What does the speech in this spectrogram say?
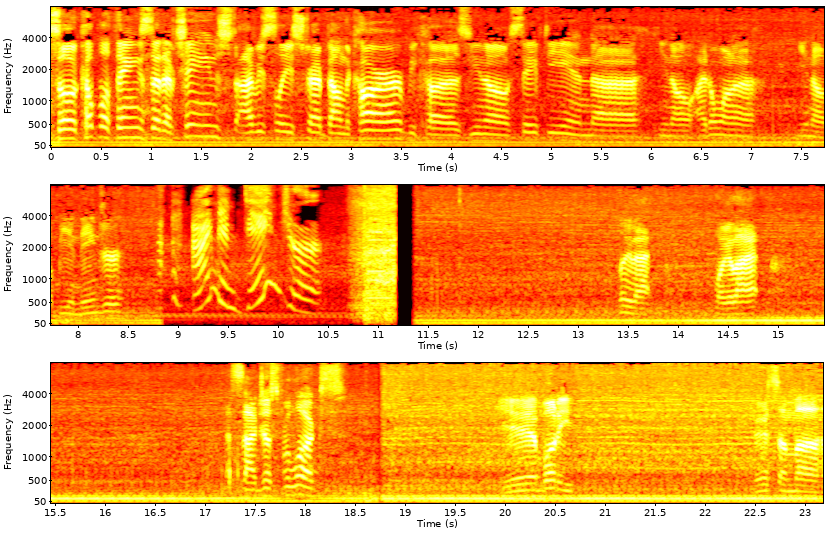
So a couple of things that have changed. Obviously strapped down the car because, you know, safety and, uh, you know, I don't want to you know, be in danger. I'm in danger. Look at that. Look at that. That's not just for looks. Yeah, buddy. There's some uh,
